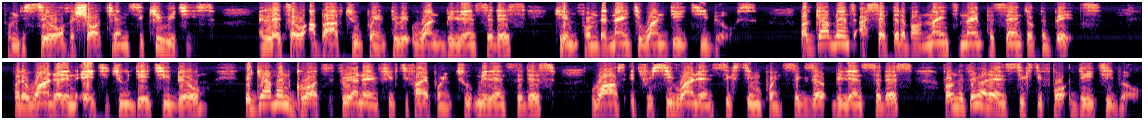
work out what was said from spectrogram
from the sale of the short-term securities. A little above 2.31 billion cedis came from the 91-day T-bills. But government accepted about 99% of the bids. For the 182-day T-bill, the government got 355.2 million cedis, whilst it received 116.60 billion cedis from the 364-day T-bill.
